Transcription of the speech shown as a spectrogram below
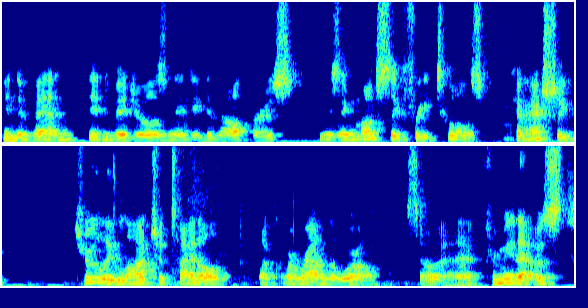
individuals and indie developers using mostly free tools can actually truly launch a title around the world. So uh, for me, that was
